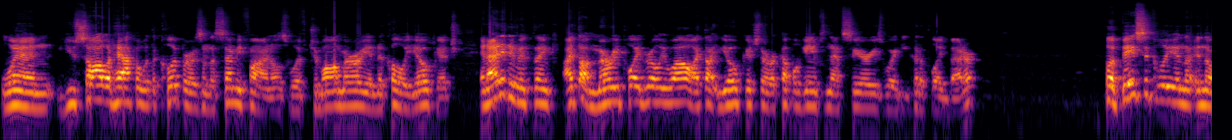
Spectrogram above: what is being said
When you saw what happened with the Clippers in the semifinals with Jamal Murray and Nikola Jokic, and I didn't even think I thought Murray played really well. I thought Jokic there were a couple games in that series where he could have played better. But basically, in the in the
